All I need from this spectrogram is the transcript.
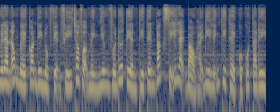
Người đàn ông bế con đi nộp viện phí cho vợ mình nhưng vừa đưa tiền thì tên bác sĩ lại bảo hãy đi lĩnh thi thể của cô ta đi.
